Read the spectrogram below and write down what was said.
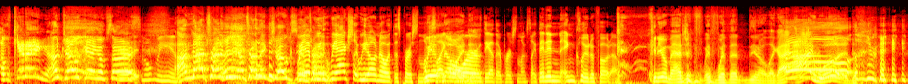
I'm kidding. I'm joking. I'm sorry. You're so mean. I'm not trying to be. I'm trying to make jokes. here. we, have, we, to- we actually we don't know what this person looks have like no or idea. the other person looks like. They didn't include a photo. Can you imagine if, if with it, you know, like I, I would. right.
